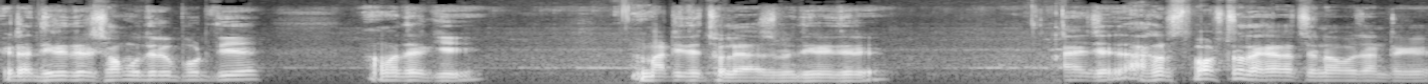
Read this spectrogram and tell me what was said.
এটা ধীরে ধীরে সমুদ্রের উপর দিয়ে আমাদের কি মাটিতে চলে আসবে ধীরে ধীরে। যে এখন স্পষ্ট দেখা যাচ্ছে নবযানটাকে।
